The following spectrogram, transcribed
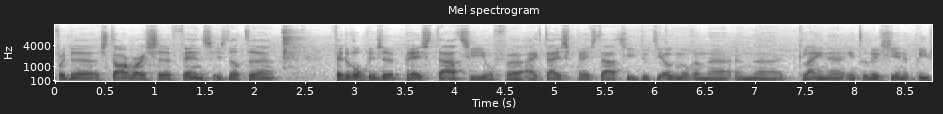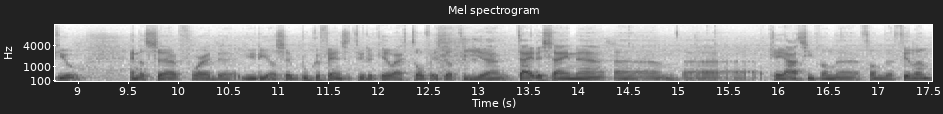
voor de Star Wars fans, is dat verderop in zijn presentatie, of eigenlijk tijdens de presentatie, doet hij ook nog een, een kleine introductie en een preview. En dat is uh, voor de, jullie als uh, boekenfans natuurlijk heel erg tof, is dat hij uh, tijdens zijn creatie van de, van de film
